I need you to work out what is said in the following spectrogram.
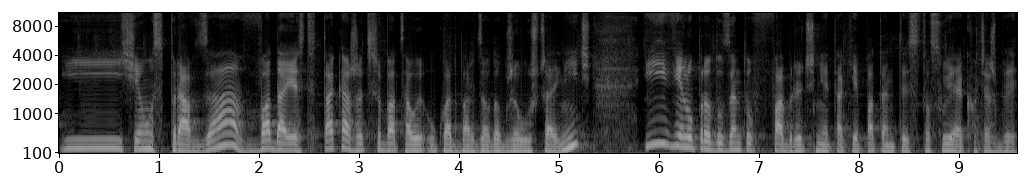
i się sprawdza. Wada jest taka, że trzeba cały układ bardzo dobrze uszczelnić. I wielu producentów fabrycznie takie patenty stosuje, jak chociażby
